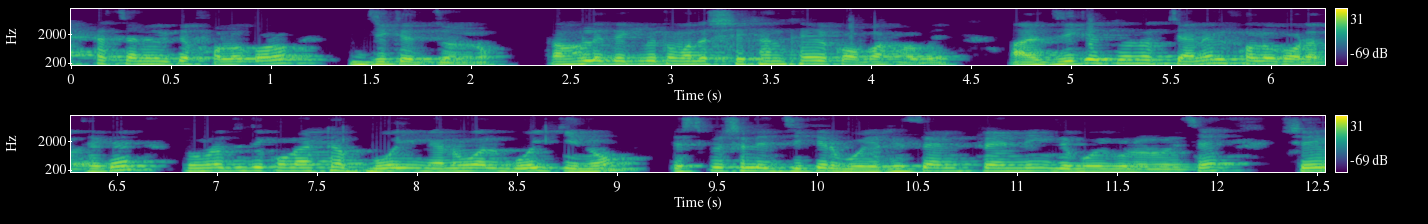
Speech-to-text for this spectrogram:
একটা চ্যানেলকে ফলো করো জিকের জন্য। তাহলে দেখবে তোমাদের সেখান থেকে কভার হবে। আর জিকের জন্য চ্যানেল ফলো করার থেকে তোমরা যদি কোনো একটা বই ম্যানুয়াল বই কিনো স্পেশালি জিকের বই রিসেন্ট ট্রেন্ডিং যে বইগুলো রয়েছে, সেই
